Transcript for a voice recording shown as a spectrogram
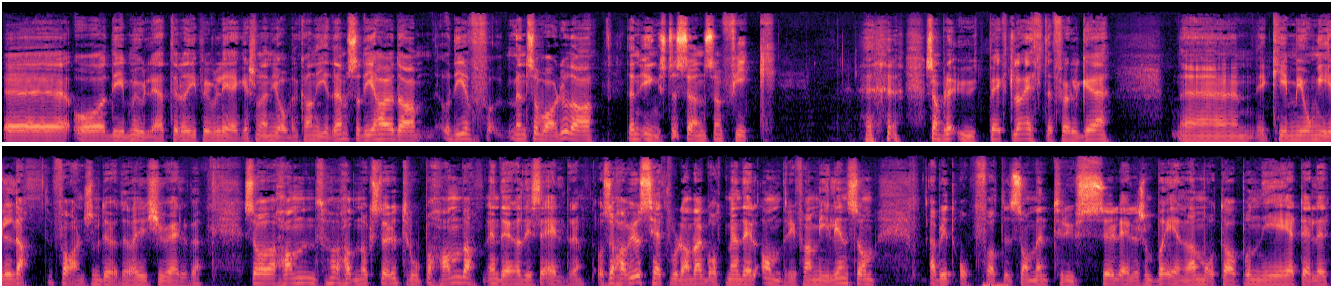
eh, og de muligheter og de privilegier som den jobben kan gi dem. Så de har jo da, de, men så var det jo da den yngste sønnen som fikk Som ble utpekt til å etterfølge Eh, Kim Jong-il, da, faren som døde da i 2011. Så han hadde nok større tro på han da, enn del av disse eldre. Og så har vi jo sett hvordan det har gått med en del andre i familien som er blitt oppfattet som en trussel, eller som på en eller annen måte har opponert, eller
